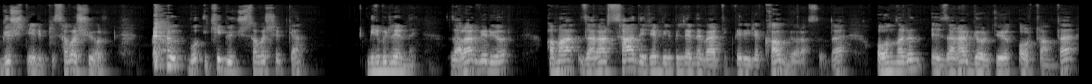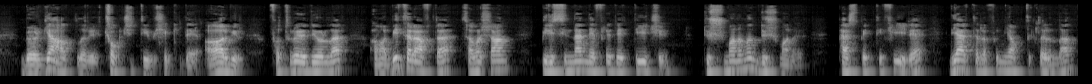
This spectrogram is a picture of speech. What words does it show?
güç diyelim ki savaşıyor. bu iki güç savaşırken birbirlerine zarar veriyor. Ama zarar sadece birbirlerine verdikleriyle kalmıyor aslında. Onların e, zarar gördüğü ortamda bölge halkları çok ciddi bir şekilde ağır bir fatura ödüyorlar. Ama bir tarafta savaşan birisinden nefret ettiği için düşmanımın düşmanı perspektifiyle diğer tarafın yaptıklarından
